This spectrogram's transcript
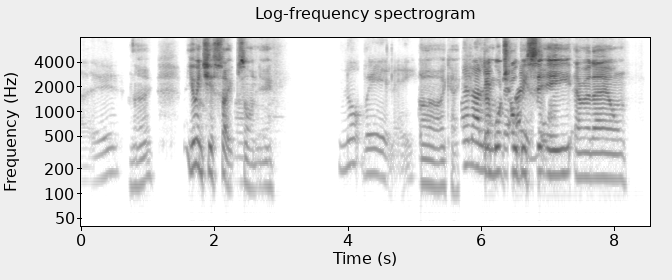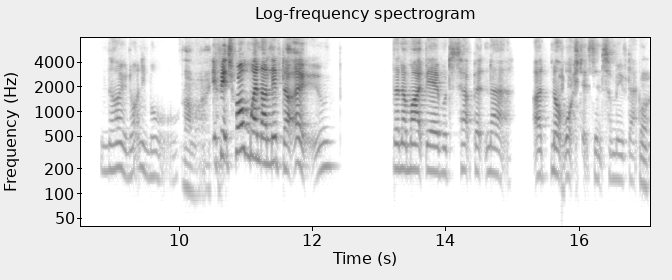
Oh, No, you're into your soaps, aren't you? not really. Oh, okay. I Don't watch at Holby City, Emmerdale. No, not anymore. Oh, right, okay. If it's from when I lived at home, then I might be able to tap. But nah, I'd not Okay. watched it since I moved out. Right.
